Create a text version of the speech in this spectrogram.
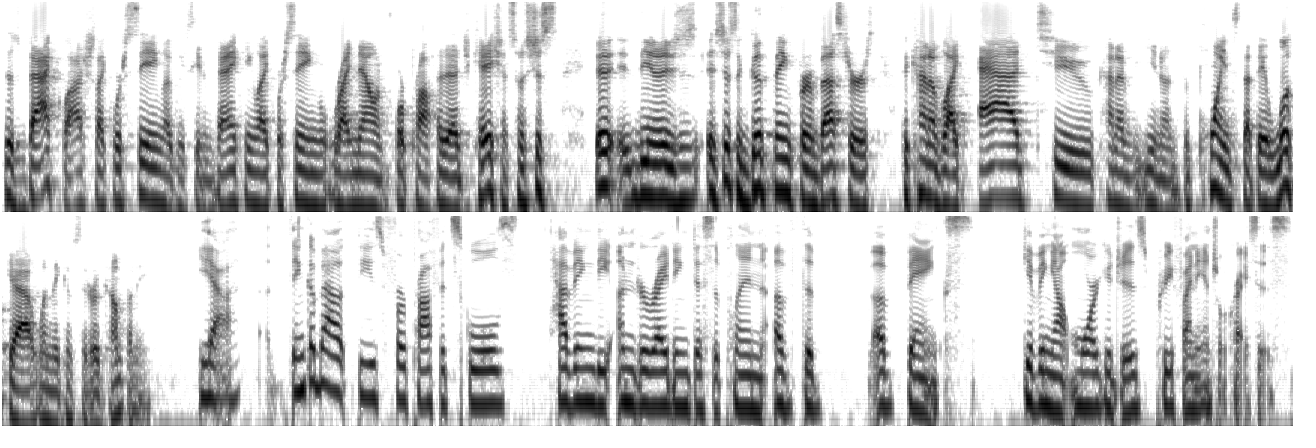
this backlash like we're seeing, like we've seen in banking, like we're seeing right now in for-profit education. So it's just, it, you know, it's just, it's just, a good thing for investors to kind of like add to kind of, you know, the points that they look at when they consider a company. Yeah. Think about these for-profit schools having the underwriting discipline of the of banks giving out mortgages pre-financial crisis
